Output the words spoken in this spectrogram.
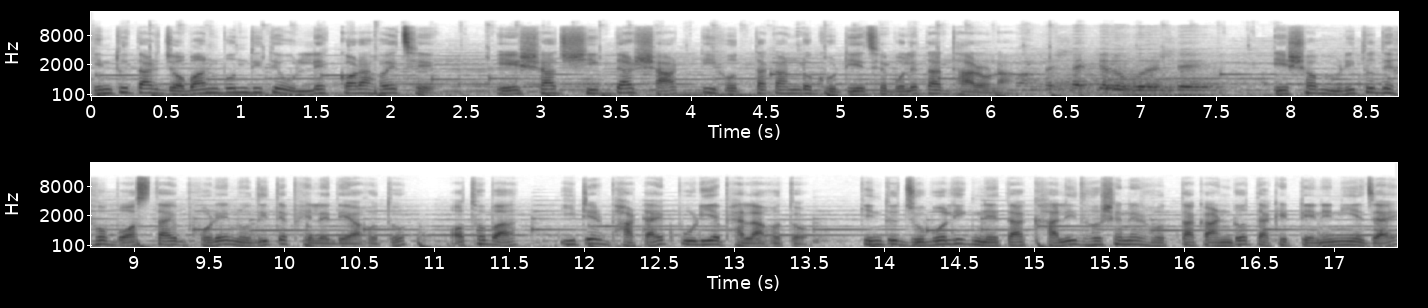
কিন্তু তার জবানবন্দিতে উল্লেখ করা হয়েছে এরশাদ শিকদার ষাটটি হত্যাকাণ্ড ঘটিয়েছে বলে তার ধারণা। এসব মৃতদেহ বস্তায় ভরে নদীতে ফেলে দেয়া হতো অথবা ইটের ভাটায় পুড়িয়ে ফেলা হতো। কিন্তু যুবলীগ নেতা খালিদ হোসেনের হত্যাকাণ্ড তাকে টেনে নিয়ে যায়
